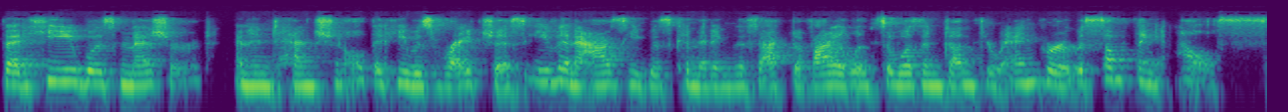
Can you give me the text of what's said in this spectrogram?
that he was measured and intentional, that he was righteous, even as he was committing this act of violence. It wasn't done through anger, it was something else,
